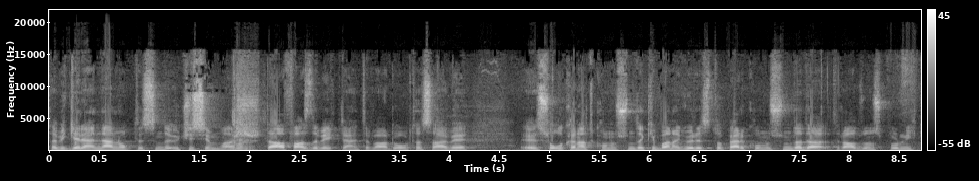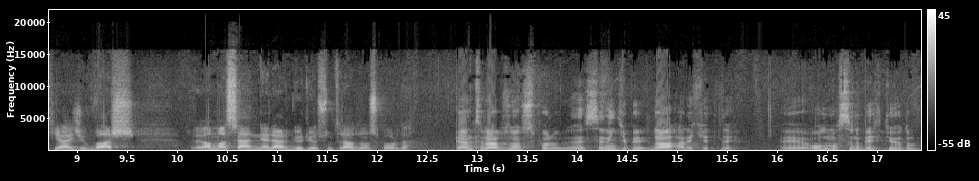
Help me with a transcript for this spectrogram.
Tabii gelenler noktasında 3 isim var. Daha fazla beklenti vardı orta saha ve e, sol kanat konusunda ki bana göre stoper konusunda da Trabzonspor'un ihtiyacı var. E, Ama sen neler görüyorsun Trabzonspor'da? Ben Trabzonspor'un e, senin gibi daha hareketli e, olmasını bekliyordum.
